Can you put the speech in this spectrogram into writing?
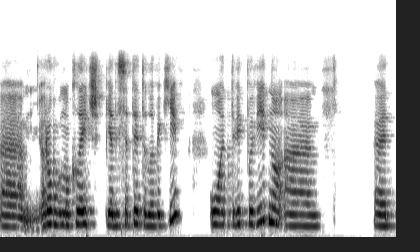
е, робимо клич 50 тиловиків, От, відповідно, е, е,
